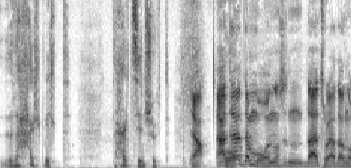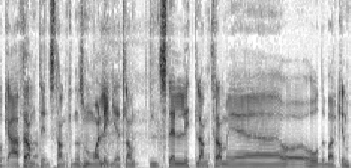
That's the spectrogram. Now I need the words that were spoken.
det er helt vilt. Det er helt sinnssykt. Ja, ja det, Og- det må Der tror jeg det nok er framtidstankene som må ligge et annet sted litt langt framme i eh, hodebarken.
